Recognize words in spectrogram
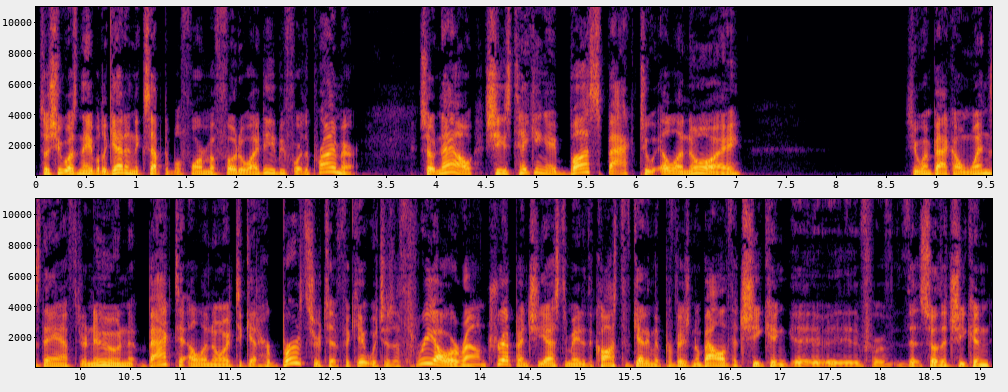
So she wasn't able to get an acceptable form of photo ID before the primary. So now she's taking a bus back to Illinois she went back on Wednesday afternoon back to Illinois to get her birth certificate, which is a three hour round trip, and she estimated the cost of getting the provisional ballot that she can, uh, uh for, the, so that she can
